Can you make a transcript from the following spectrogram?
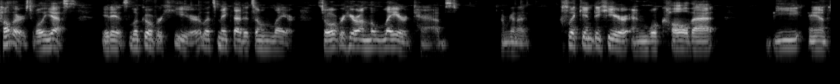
Colors, well, yes, it is. Look over here. Let's make that its own layer. So over here on the layered tabs, I'm going to click into here and we'll call that B and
